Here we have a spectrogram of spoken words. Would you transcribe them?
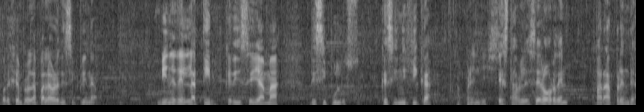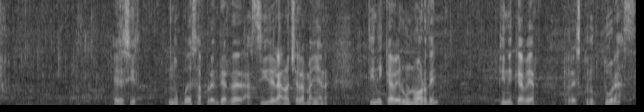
Por ejemplo, la palabra disciplina viene del latín, que dice, se llama discipulus, que significa Aprendiz. establecer orden para aprender. Es decir, no puedes aprender así de la noche a la mañana. Tiene que haber un orden, tiene que haber reestructuras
